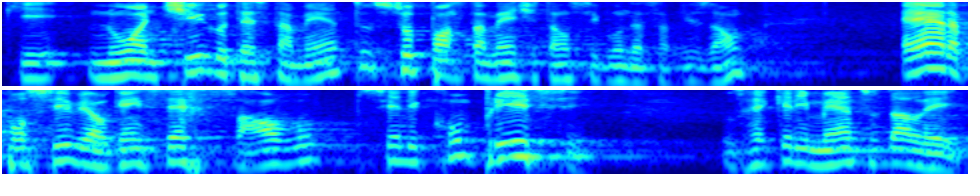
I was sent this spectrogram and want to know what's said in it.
que no Antigo Testamento, supostamente, então, segundo essa visão, era possível alguém ser salvo se ele cumprisse os requerimentos da lei.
